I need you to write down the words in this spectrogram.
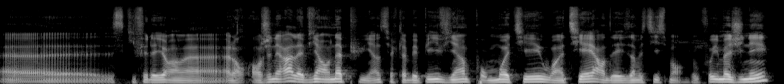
euh, Ce qui fait d'ailleurs, alors en général, elle vient en appui, hein, c'est-à-dire que la BPI vient pour moitié ou un tiers des investissements. Donc, il faut imaginer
